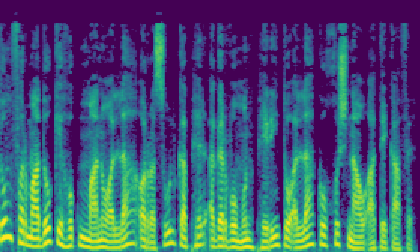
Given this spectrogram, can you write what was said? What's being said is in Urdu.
تم فرمادو کے حکم مانو اللہ اور رسول کا پھر اگر وہ منہ پھیری تو اللہ کو خوش ناؤ آتے کافر۔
